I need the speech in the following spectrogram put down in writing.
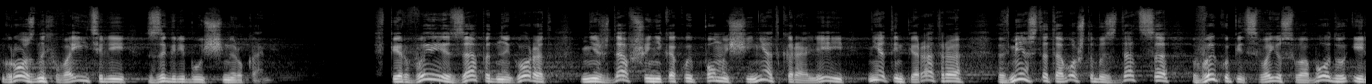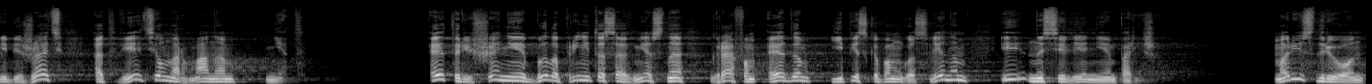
грозных воителей с загребущими руками. Впервые западный город, не ждавший никакой помощи ни от королей, ни от императора, вместо того, чтобы сдаться, выкупить свою свободу или бежать, ответил норманам «нет». Это решение было принято совместно графом Эдом, епископом Госленом и населением Парижа. Морис Дрюон,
